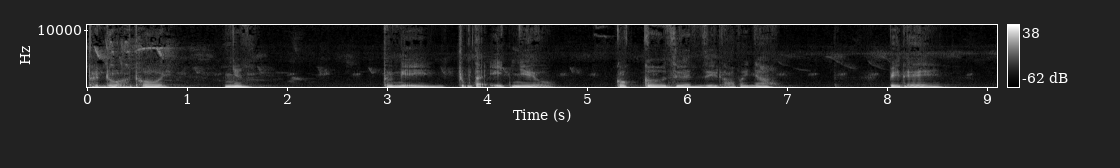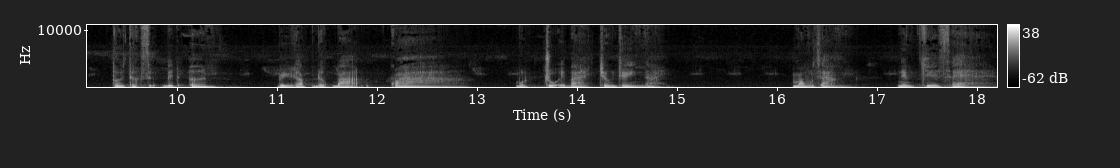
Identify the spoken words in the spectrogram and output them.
Thật đùa thôi, nhưng tôi nghĩ chúng ta ít nhiều có cơ duyên gì đó với nhau. Vì thế, tôi thực sự biết ơn vì gặp được bạn qua một chuỗi bài chương trình này. Mong rằng những chia sẻ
